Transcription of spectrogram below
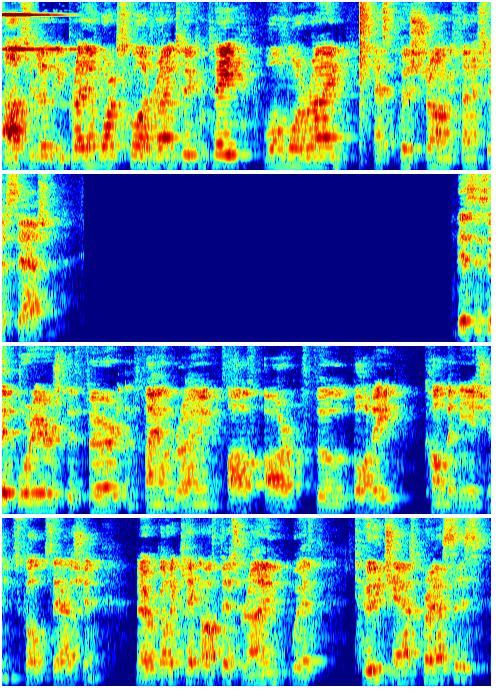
Absolutely brilliant work squad. Round two complete. One more round. Let's push strong to finish this session. This is it warriors, the third and final round of our full body combination sculpt session. Now we're going to kick off this round with two chest presses,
